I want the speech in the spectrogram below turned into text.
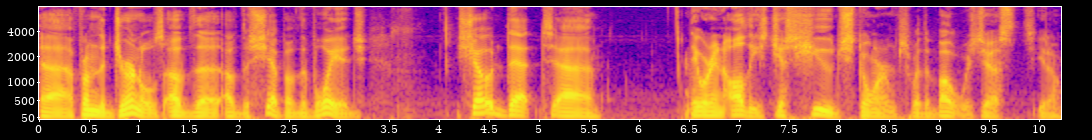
uh, from the journals of the of the ship of the voyage showed that uh, they were in all these just huge storms where the boat was just you know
